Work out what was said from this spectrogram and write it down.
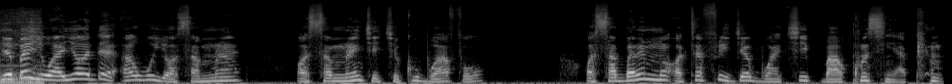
yebe you are your there awu your samra or samran checheku buafo or sabarin mo or tefri je buachi ba konsi apem.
